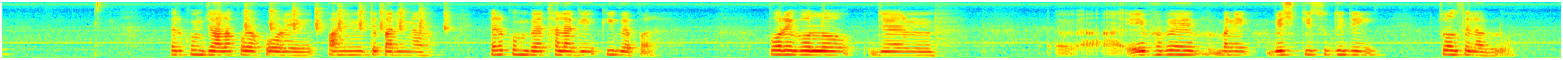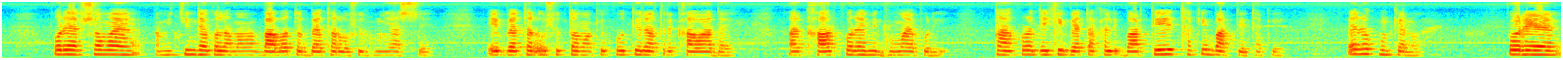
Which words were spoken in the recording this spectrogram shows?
এরকম জ্বালা পোড়া করে, পানি নিতে পারি না, এরকম ব্যথা লাগে, কি ব্যাপার? পরে বলল যে এভাবে মানে বেশ কিছুদিনই চলতে লাগল। পরে এক সময় আমি চিন্তা করলাম, আমার বাবা তো ব্যথার ওষুধ নিয়ে আসছে। এই ব্যথার ওষুধ তো আমাকে প্রতি রাত্রে খাওয়া দেয়। আর খাওয়ার পরে আমি ঘুমায় পড়ি। তারপরে দেখি ব্যথা খালি বাড়তে থাকে বাড়তে থাকে। এরকম কেন? পরে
